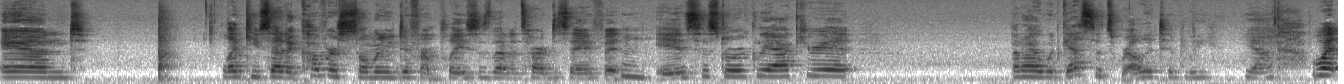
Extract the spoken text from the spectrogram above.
and like you said, it covers so many different places that it's hard to say if it is Hmm. historically accurate. But I would guess it's relatively. Yeah. What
